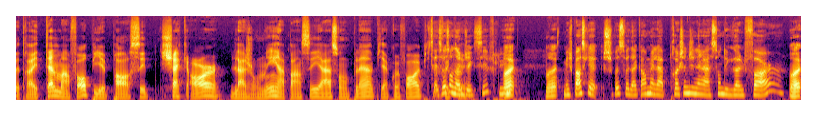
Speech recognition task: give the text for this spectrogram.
as travaillé tellement fort puis il a passé chaque heure de la journée à penser à son plan puis à quoi faire. C'est ça son que- objectif, lui. Ouais, ouais. Mais je pense que, je sais pas si tu es d'accord, mais la prochaine génération de golfeurs, Ouais,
